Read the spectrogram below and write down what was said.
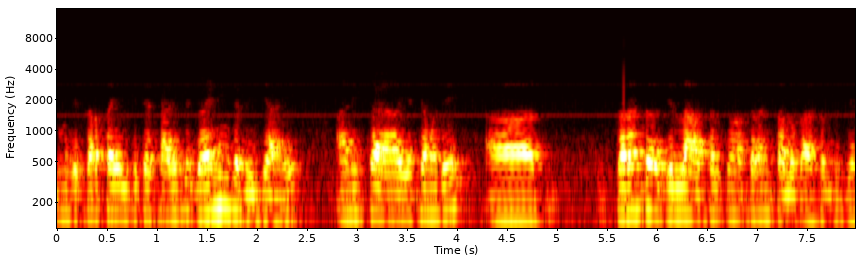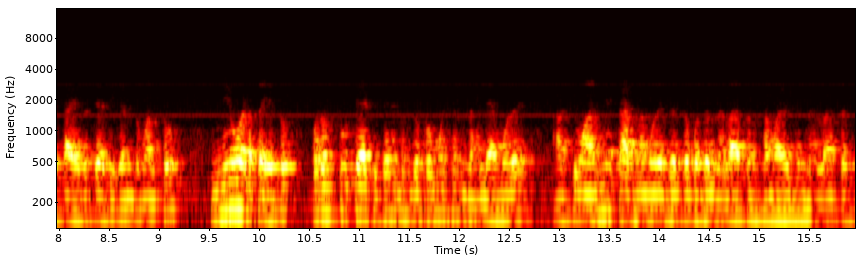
म्हणजे करता येईल की त्या शाळेतली जॉईनिंग कधीची आहे. आणि का याच्यामध्ये करंट जिल्हा असेल किंवा करंट तालुका असेल तर जे काय तर त्या ठिकाणी तुम्हाला तो निवडता येतो. परंतु त्या ठिकाणी तुमचं प्रमोशन झाल्यामुळे किंवा अन्य कारणामुळे जर का बदल झाला असेल समायोजन झालं असेल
